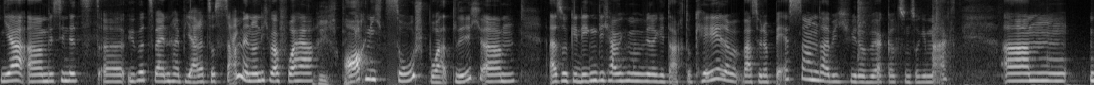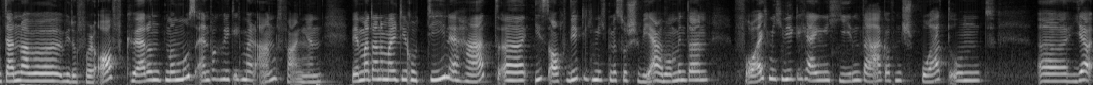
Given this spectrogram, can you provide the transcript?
ja, ähm, wir sind jetzt äh, über zweieinhalb Jahre zusammen und ich war vorher Richtig. auch nicht so sportlich. Ähm, also gelegentlich habe ich mir wieder gedacht, okay, da war es wieder besser und habe ich wieder Workouts und so gemacht. Ähm, dann aber wieder voll aufgehört und man muss einfach wirklich mal anfangen. Wenn man dann einmal die Routine hat, äh, ist auch wirklich nicht mehr so schwer. Momentan freue ich mich wirklich eigentlich jeden Tag auf den Sport und äh, ja,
